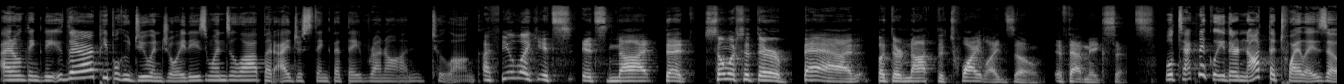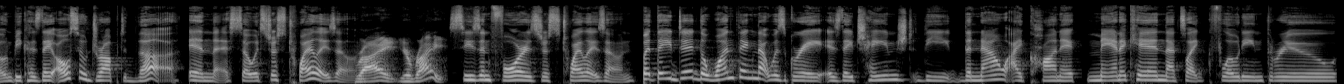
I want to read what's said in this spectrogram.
I don't think the there are people who do enjoy these ones a lot, but I just think that they run on too long. I feel like it's it's not that so much that they're bad, but they're not the Twilight Zone, if that makes sense. Well, technically, they're not the Twilight Zone because they also dropped the in this, so it's just Twilight Zone. Right, you're right. season four is just twilight zone but they did the one thing that was great is they changed the the now iconic mannequin that's like floating through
